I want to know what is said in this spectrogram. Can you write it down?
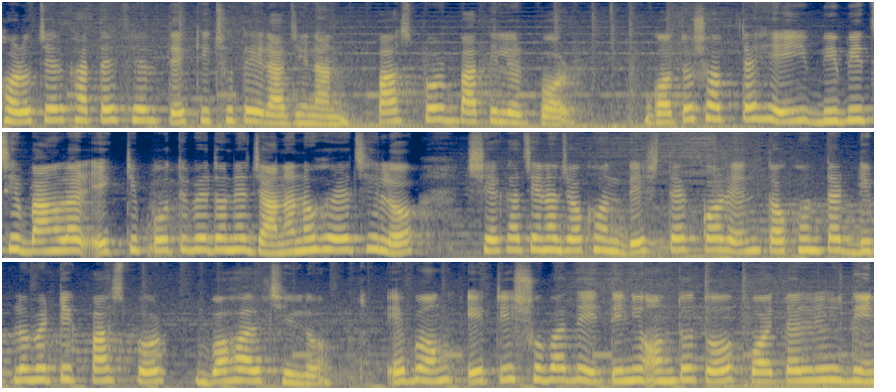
খরচের খাতায় ফেলতে কিছুতেই রাজি নান। পাসপোর্ট বাতিলের পর গত সপ্তাহেই বিবিসি বাংলার একটি প্রতিবেদনে জানানো হয়েছিল, শেখ হাসিনা যখন দেশ ত্যাগ করেন তখন তার ডিপ্লোম্যাটিক পাসপোর্ট বহাল ছিল এবং এটির সুবাদেই তিনি অন্তত পঁয়তাল্লিশ দিন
